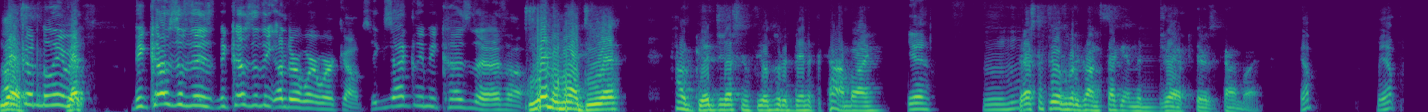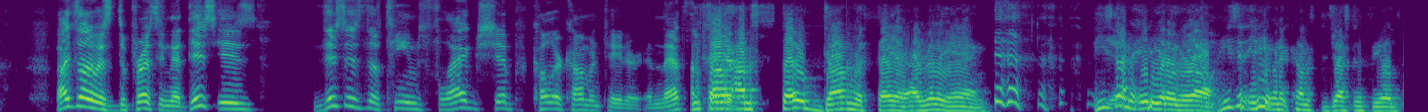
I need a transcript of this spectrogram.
Yes, couldn't believe it because of this, because of the underwear workouts. Exactly because of that. I thought, Do you have any idea how good Justin Fields would have been at the combine? yeah. hmm Justin Fields would have gone second in the draft if there's a combine. Yep. Yep. I thought it was depressing that this is this is the team's flagship color commentator, and that's I'm sorry, kind I'm so done with Thayer. I really am. He's yeah. not an idiot overall. He's an idiot when it comes to Justin Fields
